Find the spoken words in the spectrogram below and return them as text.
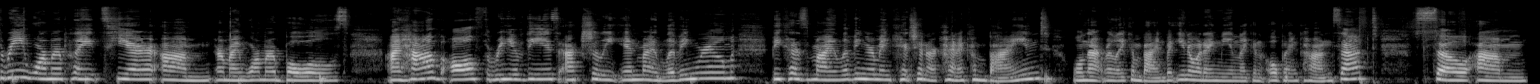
three warmer plates here, um, or my warmer bowls. I have all three of these actually in my living room because my living room and kitchen are kind of combined. Well, not really combined, but you know what I mean, like an open concept. So, um,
